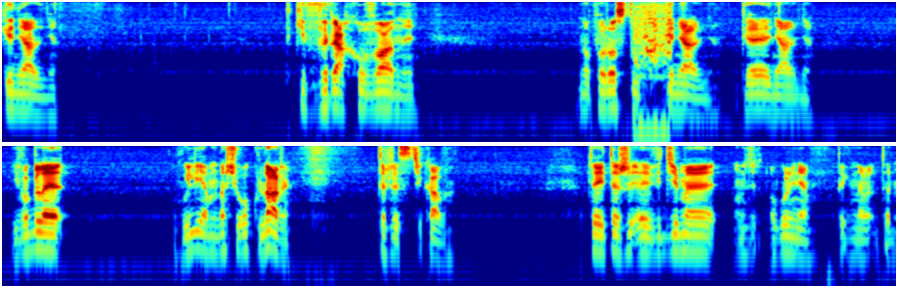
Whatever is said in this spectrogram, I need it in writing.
genialnie. Taki wyrachowany. No po prostu genialnie. Genialnie. I w ogóle William nosił okulary. Też jest ciekawe. Tutaj też e, widzimy ogólnie ten, ten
